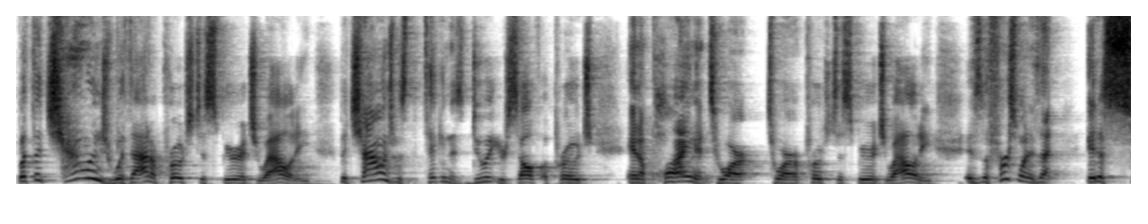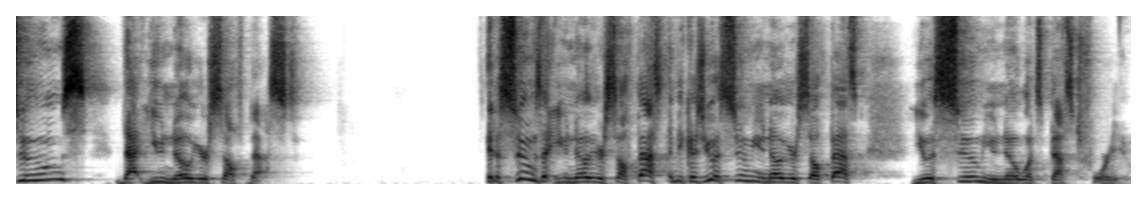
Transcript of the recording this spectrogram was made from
But the challenge with that approach to spirituality, the challenge was taking this do-it-yourself approach and applying it to our, to our approach to spirituality is the first one is that it assumes that you know yourself best. It assumes that you know yourself best. And because you assume you know yourself best, you assume you know what's best for you.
